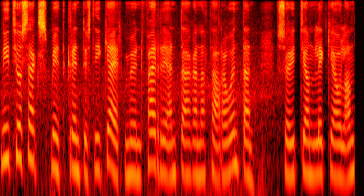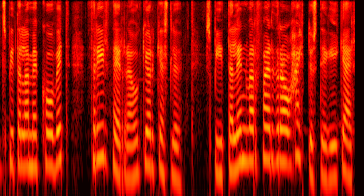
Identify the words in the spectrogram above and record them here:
96 smitt greindust í gær mun færri en dagana þar á undan. 17 leikja á Landspítala með COVID, þrýr þeirra á gjörgjæslu. Spítalinn var færður á hættustigi í gær.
